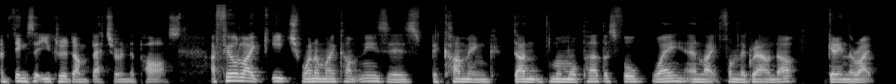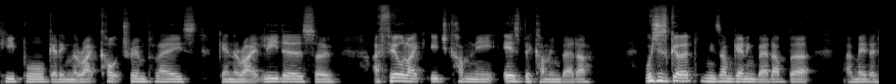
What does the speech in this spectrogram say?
and things that you could have done better in the past? I feel like each one of my companies is becoming done from a more purposeful way and like from the ground up, getting the right people, getting the right culture in place, getting the right leaders. So I feel like each company is becoming better, which is good. It means I'm getting better, but I made a,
